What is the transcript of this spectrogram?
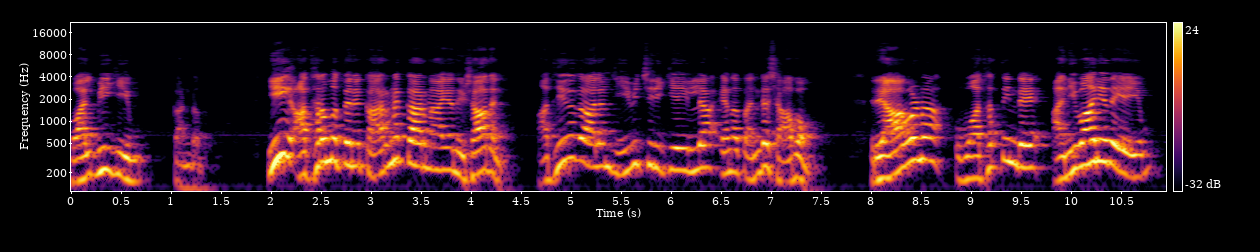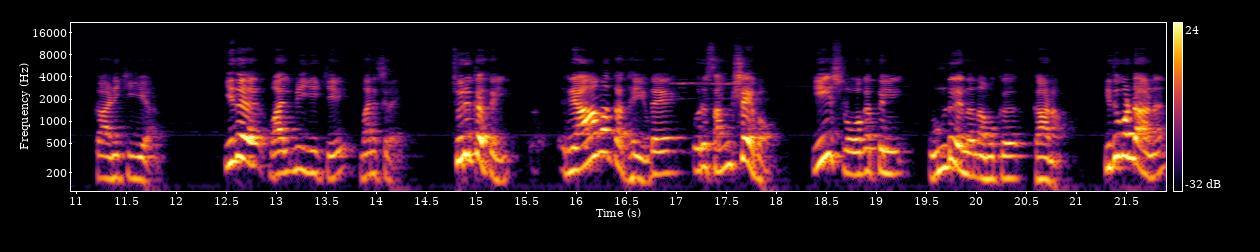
വാൽമീകിയും കണ്ടത്. ഈ അധർമ്മത്തിന് കാരണക്കാരനായ നിഷാദൻ അധികകാലം ജീവിച്ചിരിക്കുകയില്ല എന്ന തന്റെ ശാപം രാവണ വധത്തിന്റെ അനിവാര്യതയെയും കാണിക്കുകയാണ്. ഇത് വാൽമീകിക്ക് മനസ്സിലായി. ചുരുക്കത്തിൽ രാമകഥയുടെ ഒരു സംക്ഷേപം ഈ ശ്ലോകത്തിൽ ഉണ്ട് എന്ന് നമുക്ക് കാണാം. ഇതുകൊണ്ടാണ്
